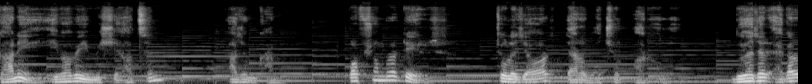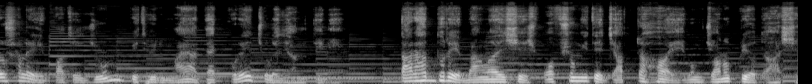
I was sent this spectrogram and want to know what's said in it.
গানে এভাবেই মিশে আছেন আজম খান। পপ সম্রাটের চলে যাওয়ার তেরো বছর পার হলো। দুই সালের পাঁচই জুন পৃথিবীর মায়া ত্যাগ করে চলে যান তিনি। তার হাত ধরে বাংলাদেশে পপ সঙ্গীতে যাত্রা হয় এবং জনপ্রিয়তা আসে।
